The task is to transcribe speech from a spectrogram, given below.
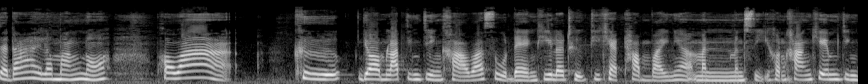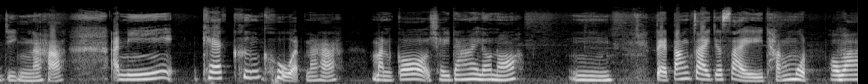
จะได้ล้วมั้งเนาะเพราะว่าคือยอมรับจริง ๆ ค่ะว่าสูตรแดงที่ระทึกที่แคททำไว้เนี่ย มันมันสีค่อนข้างเข้มจริง ๆ นะคะ อันนี้แค่ครึ่งขวดนะคะ มันก็ใช้ได้แล้วเนาะ อืม แต่ตั้งใจจะใส่ทั้งหมด เพราะว่า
